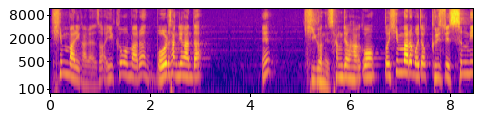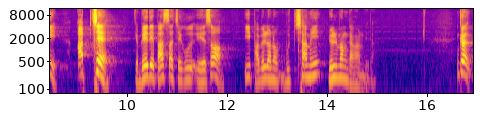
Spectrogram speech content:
흰 말이 가면서 이 검은 말은 뭘 상징한다? 예? 기근을 상징하고 또 흰 말은 뭐죠? 그리스도의 승리, 압제. 그러니까 메데 바사 제국에 의해서 이 바벨론은 무참히 멸망당합니다. 그러니까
